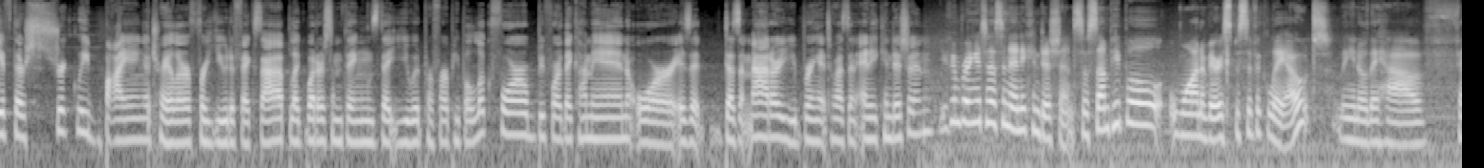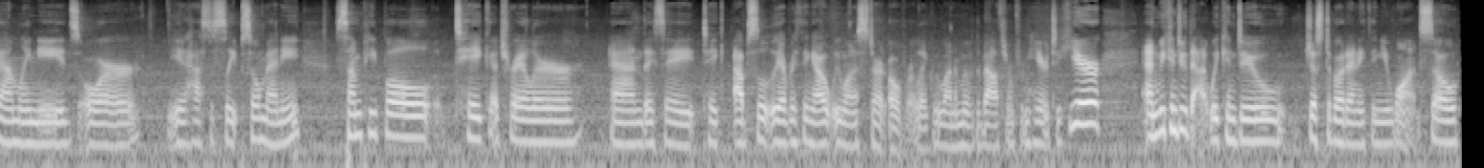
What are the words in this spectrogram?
if they're strictly buying a trailer for you to fix up, like what are some things that you would prefer people look for before they come in, or is it doesn't matter? You bring it to us in any condition. You can bring it to us in any condition. So some people want a very specific layout. You know, they have family needs, or it has to sleep so many. Some people take a trailer and they say take absolutely everything out we want to start over like we want to move the bathroom from here to here and we can do that we can do just about anything you want so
